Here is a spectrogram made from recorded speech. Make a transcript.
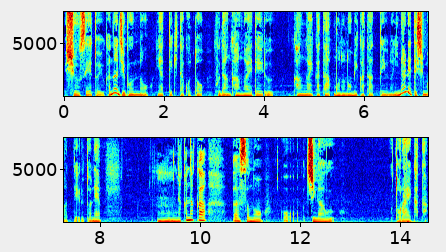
ー、修正というかな自分のやってきたこと普段考えている考え方ものの見方っていうのに慣れてしまっているとねうんなかなかその違う捉え方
